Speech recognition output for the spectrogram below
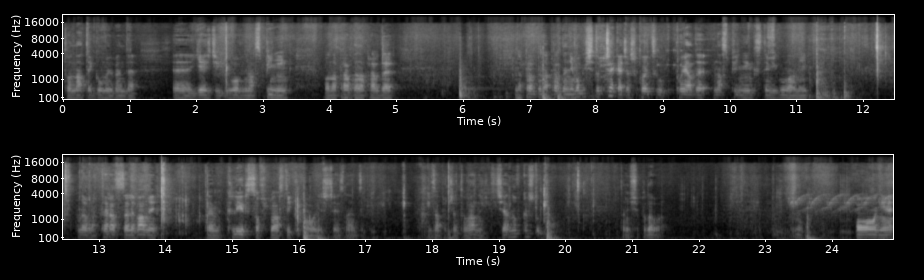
to na te gumy będę e, jeździł i łowił na spinning, bo naprawdę, naprawdę Naprawdę, naprawdę nie mogę się doczekać, aż w końcu pojadę na spinning z tymi gumami. Dobra, teraz zalewamy ten clear soft plastic. O, jeszcze jest nawet zapieczętowany. Widzicie, nówka sztuka. To mi się podoba. O nie,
